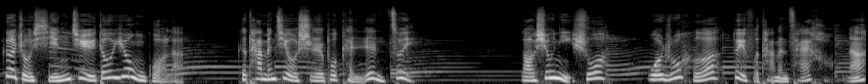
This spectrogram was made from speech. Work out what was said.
各种刑具都用过了，可他们就是不肯认罪。老兄，你说我如何对付他们才好呢？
